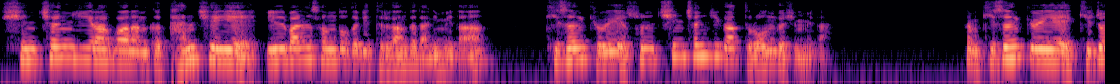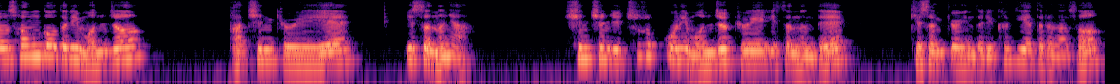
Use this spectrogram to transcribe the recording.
신천지라고 하는 그 단체에 일반 성도들이 들어간 것 아닙니다. 기성교회에 순친천지가 들어온 것입니다. 그럼 기성교회에 기존 성도들이 먼저 바친 교회에 있었느냐? 신천지 추수꾼이 먼저 교회에 있었는데 기성교인들이 거기에 들어가서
